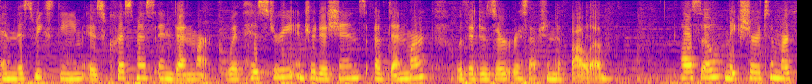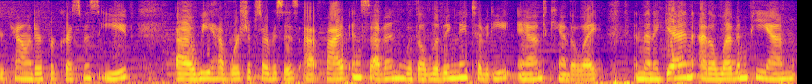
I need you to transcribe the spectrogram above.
and this week's theme is Christmas in Denmark, with history and traditions of Denmark with a dessert reception to follow. Also, make sure to mark your calendar for Christmas Eve. Uh, we have worship services at 5 and 7 with a living nativity and candlelight, and then again at 11 p.m.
